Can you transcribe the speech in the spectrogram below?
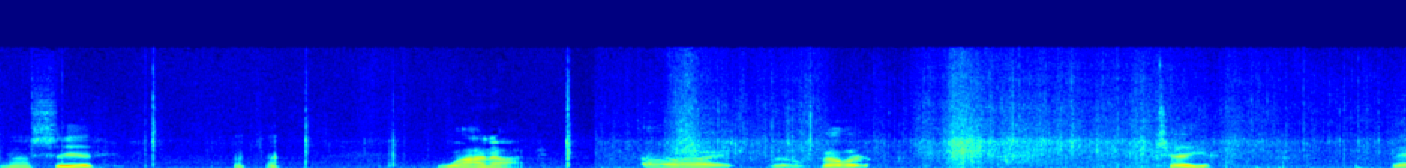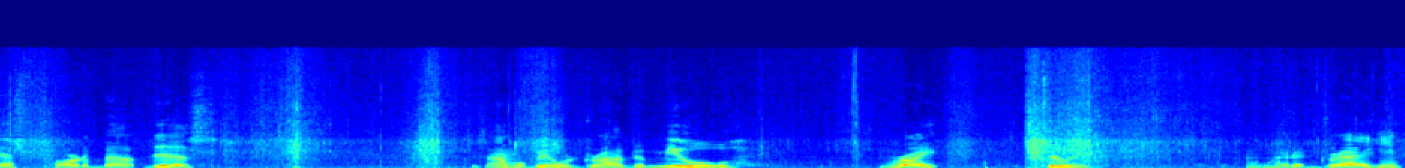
And I said, why not? Alright, little feller. Tell you, the best part about this is I'm going to be able to drive the mule right to him. I don't have to drag him.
